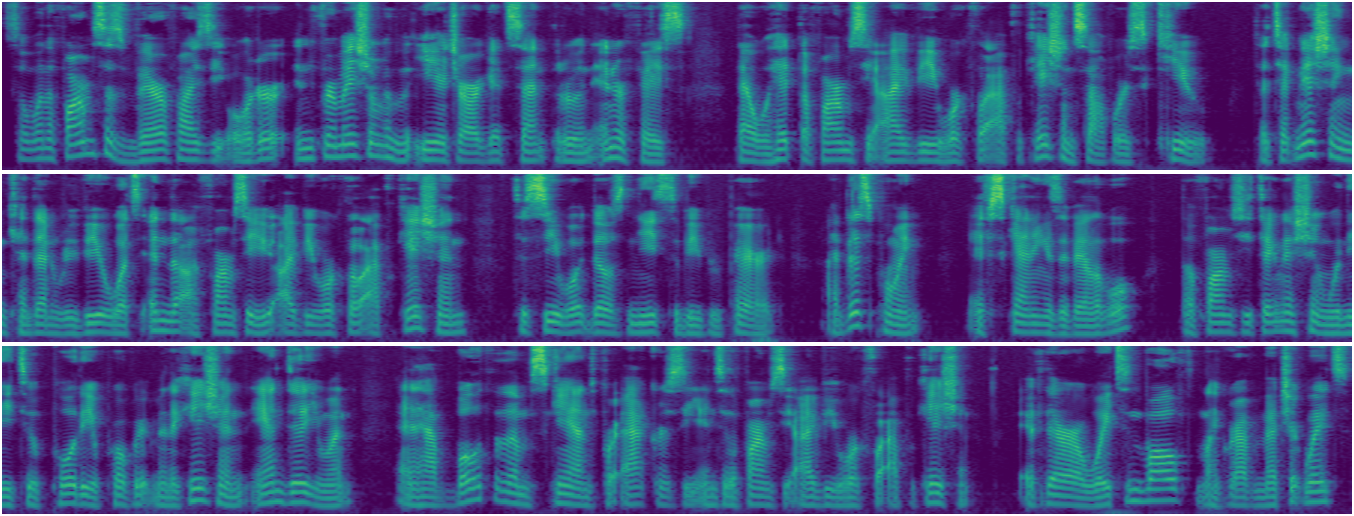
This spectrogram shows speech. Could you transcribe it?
So when the pharmacist verifies the order, information from the EHR gets sent through an interface that will hit the pharmacy IV workflow application software's queue. The technician can then review what's in the pharmacy IV workflow application to see what dose needs to be prepared. At this point, if scanning is available, the pharmacy technician would need to pull the appropriate medication and diluent and have both of them scanned for accuracy into the pharmacy IV workflow application. If there are weights involved, like gravimetric weights,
